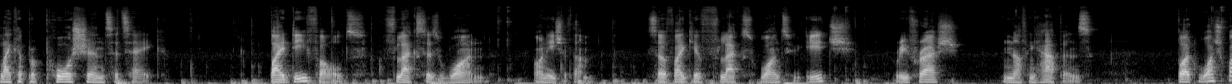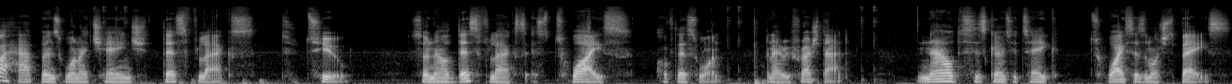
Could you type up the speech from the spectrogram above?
like a proportion to take. By default, flex is 1 on each of them. So if I give flex 1 to each, refresh, nothing happens. But watch what happens when I change this flex to 2. So now this flex is twice of this one, and I refresh that. Now this is going to take twice as much space.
